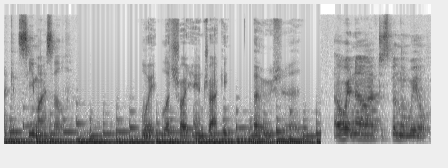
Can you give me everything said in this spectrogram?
I can see myself. Wait, let's try hand tracking. Oh shit. Oh wait, no, I have to spin the wheel.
